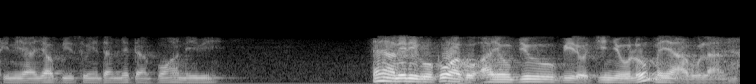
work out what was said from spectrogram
ဒီနေရာရောက်ပြီဆိုရင်ဒါမေတ္တာပွားနေပြီ အဲဒါလေးတွေကိုကိုယ့်ဟာကိုယ်အာယုံပြုပြီးတော့ကြီးညိုလို့မရဘူးလားဗျာ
